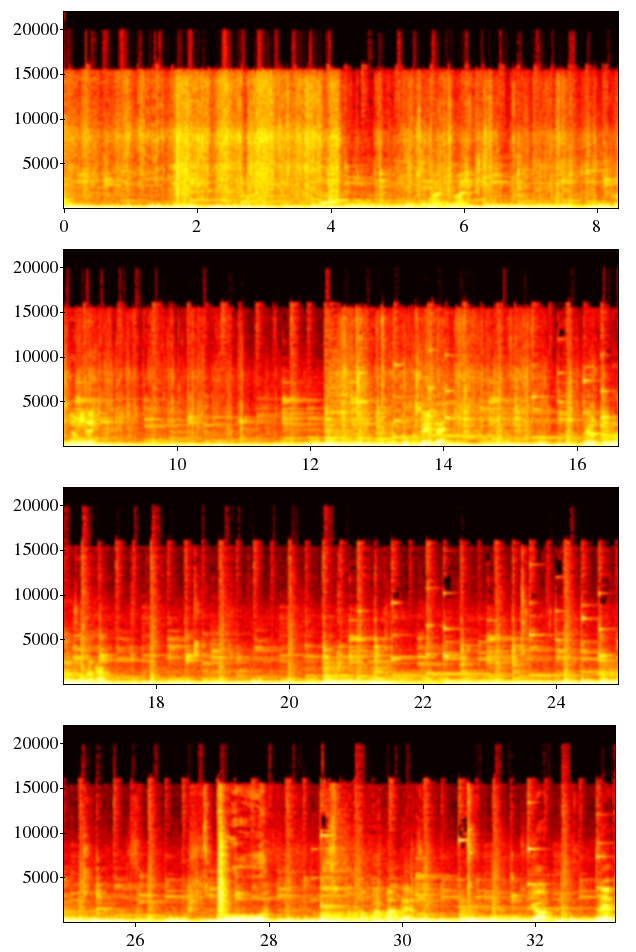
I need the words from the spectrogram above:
โอ้เสียบายเสียบายตอนนี้มีเลยน้ำซุปก็เสร็จเลยเดี๋ยวกินบนน้ำซุปก่อนครับ แซ่บ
